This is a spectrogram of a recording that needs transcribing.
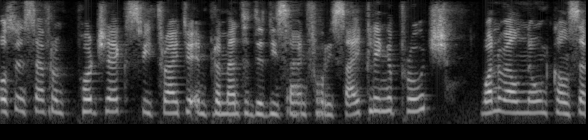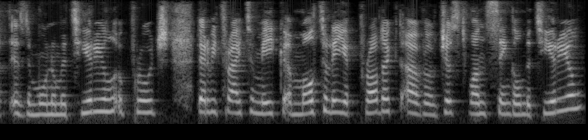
Also in several projects, we try to implement the design for recycling approach. One well-known concept is the monomaterial approach. There we try to make a multi-layered product out of just one single material.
